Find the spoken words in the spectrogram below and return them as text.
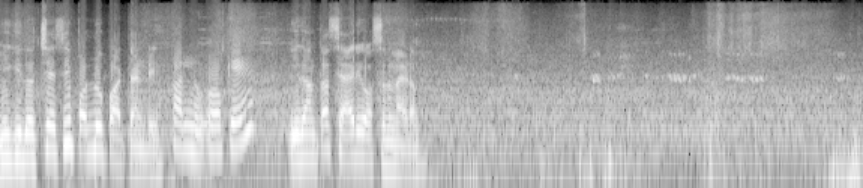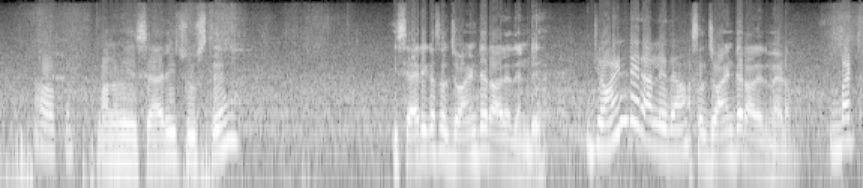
మీకు ఇది వచ్చేసి పళ్ళు పాట్ అండి. పళ్ళు ఓకే. ఇదంతా శారీ వస్తుంది మేడం. ఓకే. మనం ఈ శారీ చూస్తే ఈ శారీకి అసలు జాయింటే రాలేదండి. జాయింటే రాలేదా? అసలు జాయింటే రాలేదు మేడం. బట్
